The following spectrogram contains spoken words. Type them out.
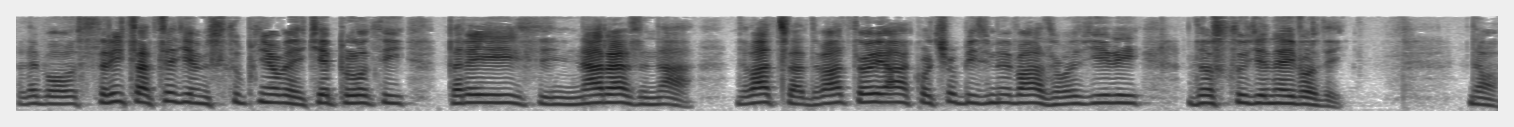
Lebo z 37 stupňovej teploty prejsť naraz na 22, to je ako čo by sme vás hodili do studenej vody. No,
